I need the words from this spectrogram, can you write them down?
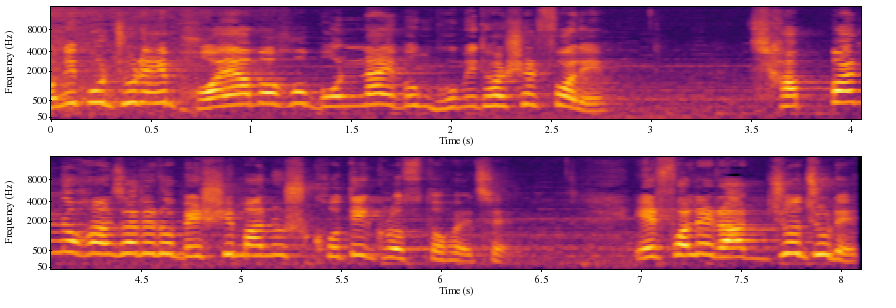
মণিপুর জুড়ে ভয়াবহ বন্যা এবং ভূমিধসের ফলে ছাপ্পান্ন হাজারেরও বেশি মানুষ ক্ষতিগ্রস্ত হয়েছে। এর ফলে রাজ্য জুড়ে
